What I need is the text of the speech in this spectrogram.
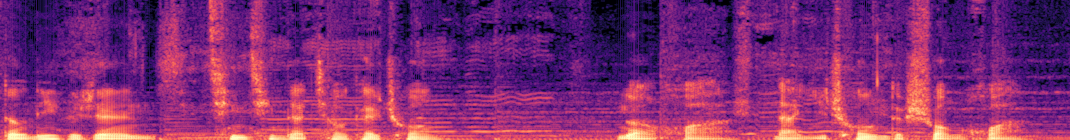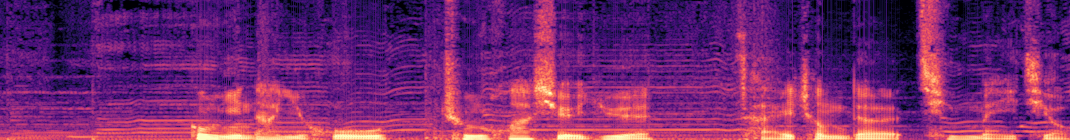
等那个人轻轻地敲开窗，暖化那一窗的霜花，共饮那一壶春花雪月才成的青梅酒。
